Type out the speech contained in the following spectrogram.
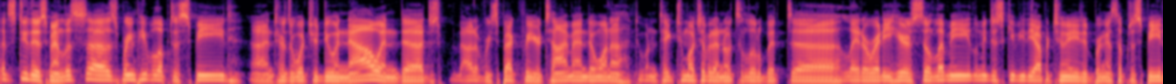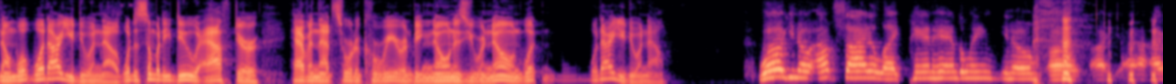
Let's do this, man. Let's uh, let's bring people up to speed uh, in terms of what you're doing now, and uh, just out of respect for your time, man, don't want to don't want to take too much of it. I know it's a little bit uh, late already here, so let me let me just give you the opportunity to bring us up to speed on what what are you doing now? What does somebody do after having that sort of career and being known as you were known? What what are you doing now? Well, you know, outside of like panhandling, you know, uh, I, I,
